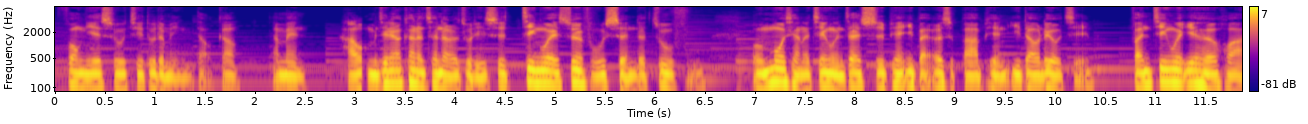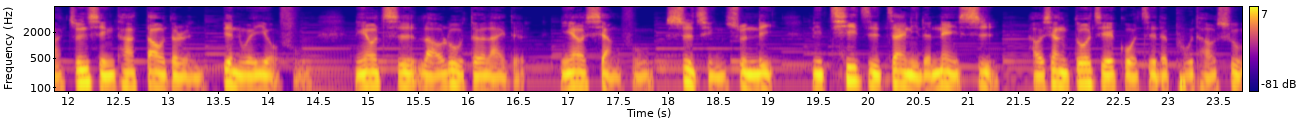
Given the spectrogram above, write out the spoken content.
奉耶稣基督的名祷告，阿门。好，我们今天要看的晨祷的主题是敬畏顺服神的祝福。我们默想的经文在诗篇一百二十八篇一到六节。凡敬畏耶和华、遵行他道的人，便为有福。你要吃劳碌得来的，你要享福，事情顺利。你妻子在你的内室，好像多结果子的葡萄树；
